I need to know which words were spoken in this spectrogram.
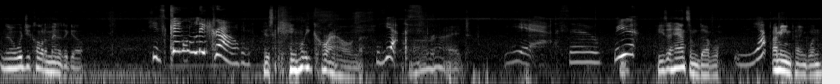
No, what'd you call it a minute ago? He's kingly crowned. His kingly crown. Yes. All right. Yeah. So we. He's a handsome devil. Yep. I mean penguin.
